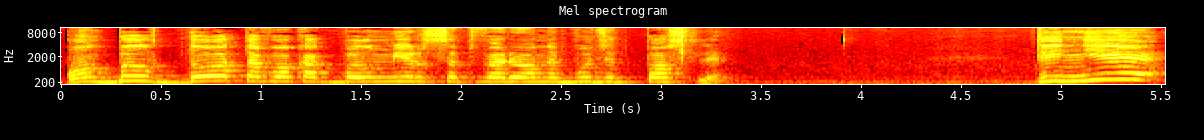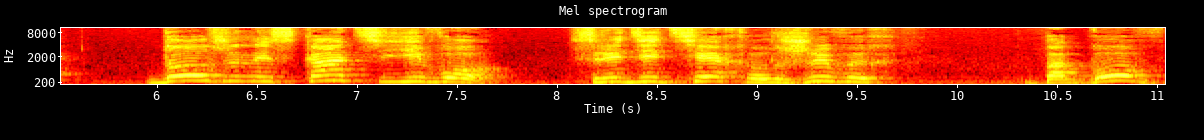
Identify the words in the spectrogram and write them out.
Он был до того, как был мир сотворен и будет после. Ты не должен искать его среди тех лживых богов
